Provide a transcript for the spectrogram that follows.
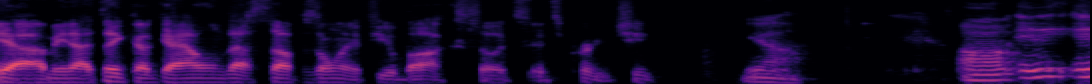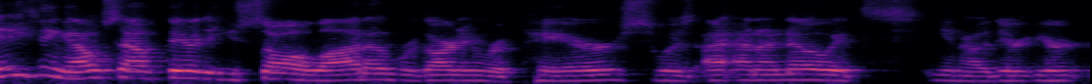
yeah i mean i think a gallon of that stuff is only a few bucks so it's it's pretty cheap. Yeah. Um, any anything else out there that you saw a lot of regarding repairs was I, and i know it's you know they're you're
